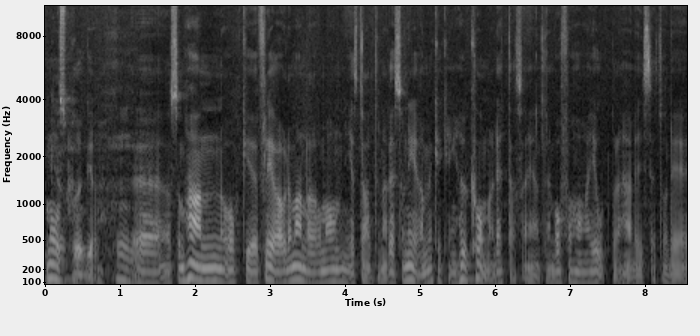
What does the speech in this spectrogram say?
Måsbrugger. Mm. Eh, som han och flera av de andra romangestalterna resonerar mycket kring. Hur kommer detta sig egentligen? Varför har han gjort på det här viset? Och det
